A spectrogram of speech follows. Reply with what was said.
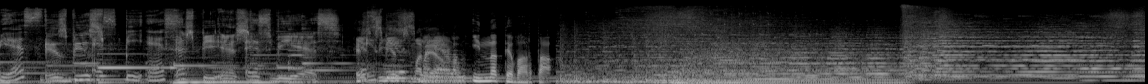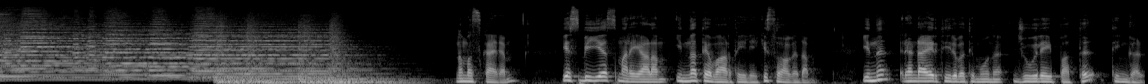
SBS SBS മലയാളം. ഇന്നത്തെ വാർത്ത. നമസ്കാരം. എസ് ബി എസ് മലയാളം ഇന്നത്തെ വാർത്തയിലേക്ക് സ്വാഗതം. ഇന്ന് രണ്ടായിരത്തി ഇരുപത്തി മൂന്ന് ജൂലൈ പത്ത് തിങ്കൾ.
